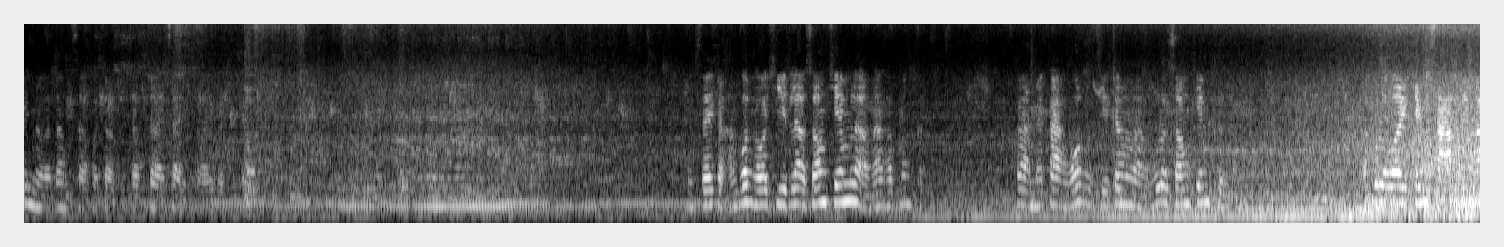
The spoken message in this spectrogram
มเนื้อตามสาประจับจับใจายใส่ซอยกันใส่กับทางคนเขาฉีดแล้วสองเข็มแล้วนะครับมันก็ข้าไม่ข้างคนก็ฉีดจังหวะคนละสองเข็มขึ้นถ้าบุรุษเข็มสามไม่ไหม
